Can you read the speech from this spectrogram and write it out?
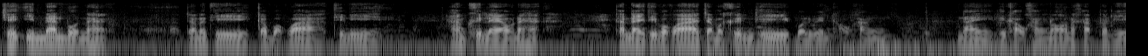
เช็คอินด้านบนนะฮะเจ้าหน้าที่ก็บอกว่าที่นี่ห้ามขึ้นแล้วนะฮะท่านใดที่บอกว่าจะมาขึ้นที่บริเวณเขาคังในหรือเขาคังนอกนะครับ ตอนนี้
